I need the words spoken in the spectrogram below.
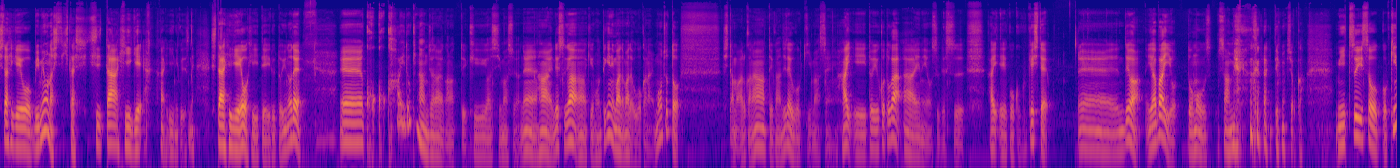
下髭を、微妙な下、下髭、はい、言いにくいですね。下髭を引いているというので、えー、ここ買い時なんじゃないかなっていう気がしますよね。はい。ですが、基本的にまだまだ動かない。もうちょっと、下回るかなっていう感じで動きません。はい。ということが、エネオスです。はい。えー、広告消して、えー、では、やばいよと思う3名からいってみましょうか。三井倉庫。昨日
